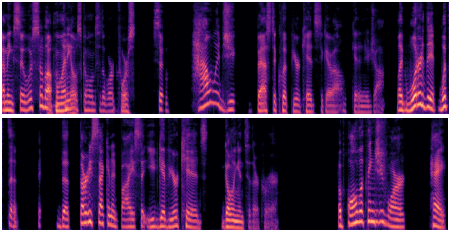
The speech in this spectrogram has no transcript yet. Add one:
I mean, so we're still about millennials going to the workforce. So how would you best equip your kids to go out and get a new job? Like what are the, what's the, the 30 second advice that you'd give your kids going into their career? Of all the things you've learned, hey,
